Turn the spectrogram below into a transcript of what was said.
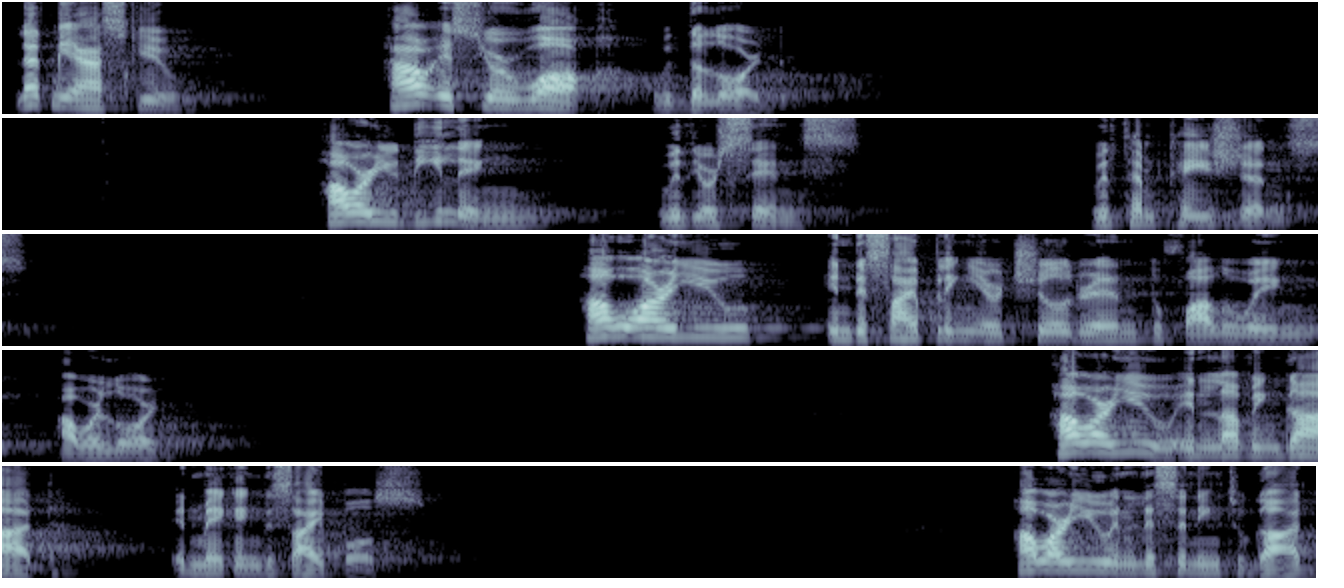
Let me ask you how is your walk with the Lord? How are you dealing with your sins, with temptations? How are you in discipling your children to following our Lord. How are you in loving God, in making disciples? How are you in listening to God?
